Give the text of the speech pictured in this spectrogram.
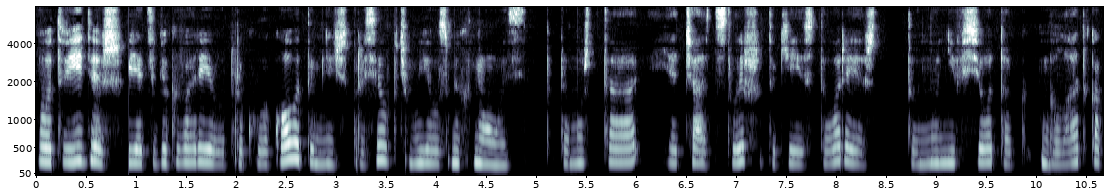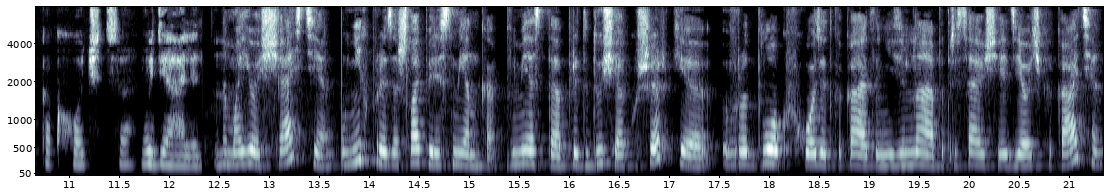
Вот видишь, я тебе говорила про Кулакова, ты мне еще спросила, почему я усмехнулась. Потому что Я часто слышу такие истории, что ну не все так гладко, как хочется в идеале. На мое счастье, у них произошла пересменка. Вместо предыдущей акушерки в родблок входит какая-то неземная потрясающая девочка Катя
